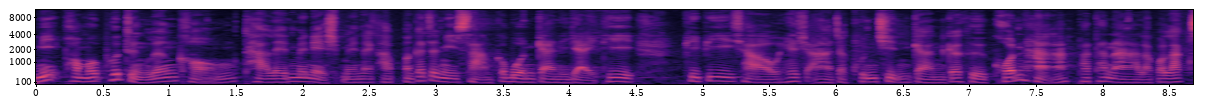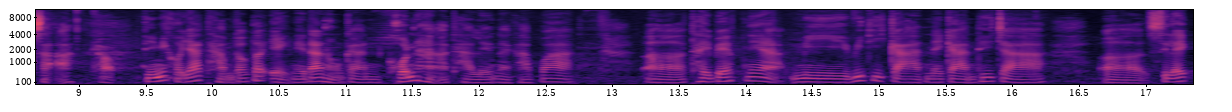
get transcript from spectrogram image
ทีนี้พอมาพูดถึงเรื่องของ talent management นะครับ มันก็จะมี 3 กระบวนการใหญ่ๆที่พี่ๆชาว HR จะคุ้นชินกัน ก็คือค้นหาพัฒนาแล้วก็รักษา ทีนี้ขออนุญาตถามดรเอกในด้านของการค้นหา talent นะครับว่าไทยเบฟเนี่ยมีวิธีการในการที่จะ select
